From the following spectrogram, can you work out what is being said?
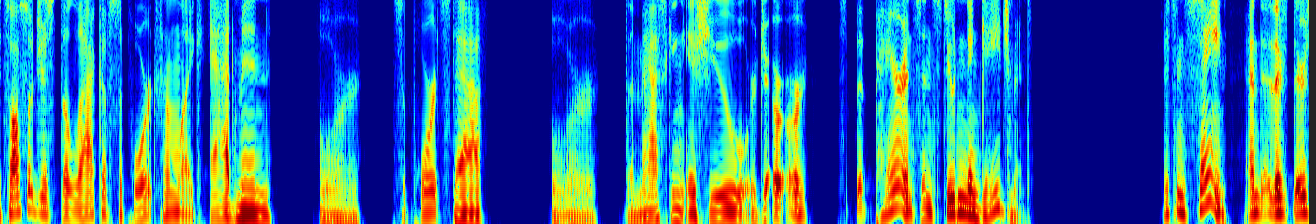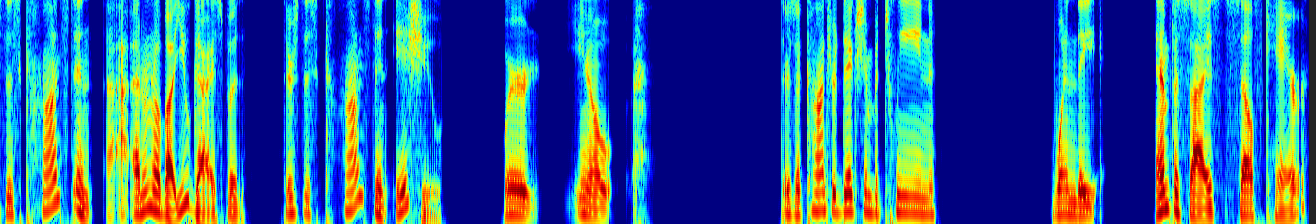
It's also just the lack of support from like admin or support staff or the masking issue or or, or uh, parents and student engagement. It's insane. And there's there's this constant I, I don't know about you guys, but there's this constant issue where, you know, there's a contradiction between when they emphasize self-care,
